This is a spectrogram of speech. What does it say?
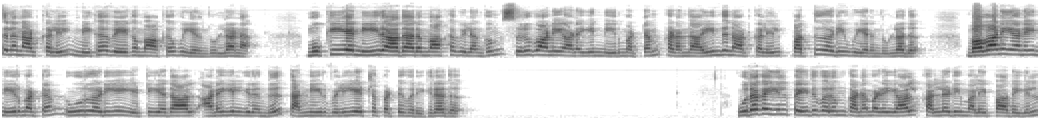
சில நாட்களில் மிக வேகமாக உயர்ந்துள்ளன. முக்கிய நீர் ஆதாரமாக விளங்கும் சிறுவாணி அணையின் நீர்மட்டம் கடந்த ஐந்து நாட்களில் பத்து அடி உயர்ந்துள்ளது. பவானி அணை நீர்மட்டம் நூறு அடியை எட்டியதால் அணையில் இருந்து தண்ணீர் வெளியேற்றப்பட்டு வருகிறது. உதகையில் பெய்து வரும் கனமழையால் கல்லடி மலைப்பாதையில்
